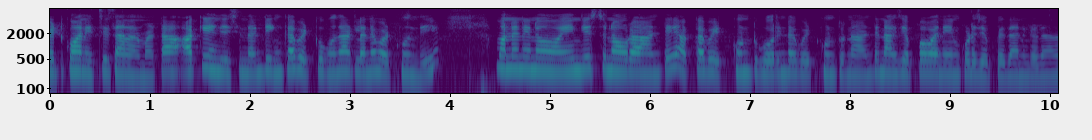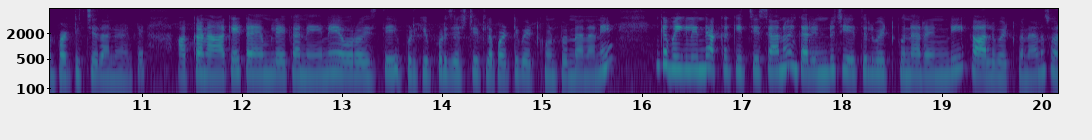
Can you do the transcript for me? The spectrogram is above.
పెట్టుకో అని ఇచ్చేసాను అనమాట అక్క ఏం చేసిందంటే ఇంకా పెట్టుకోకుండా అట్లనే పట్టుకుంది. మొన్న నేను ఏం చేస్తున్నావురా అంటే అక్క పెట్టుకుంటూ గోరింటకు పెట్టుకుంటున్నా అంటే నాకు చెప్పవా నేను కూడా చెప్పేదాన్ని కదా పట్టించేదాన్ని అంటే అక్క నాకే టైం లేక నేనే ఎవరో ఇస్తే ఇప్పటికిప్పుడు జస్ట్ ఇట్లా పట్టి పెట్టుకుంటున్నానని ఇంకా మిగిలింది అక్కకి ఇచ్చేసాను ఇంకా రెండు చేతులు పెట్టుకున్నారండి కాళ్ళు పెట్టుకున్నాను సో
